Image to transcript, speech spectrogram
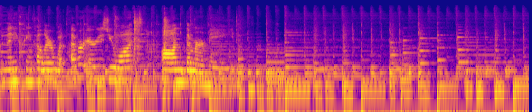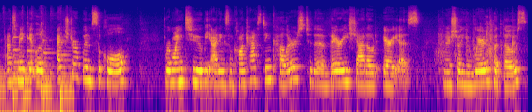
And then you can color whatever areas you want on the mermaid. Now to make it look extra whimsical, we're going to be adding some contrasting colors to the very shadowed areas. I'm going to show you where to put those.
